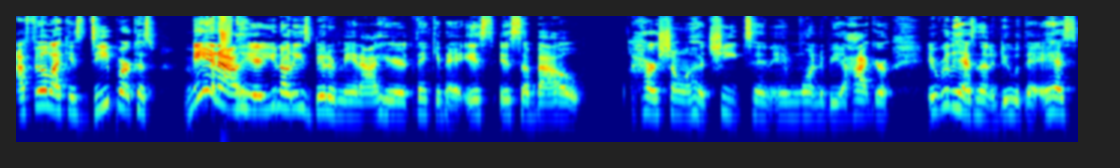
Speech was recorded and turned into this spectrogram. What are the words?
I feel like it's deeper because men out here, you know, these bitter men out here thinking that it's it's about her showing her cheeks and, and wanting to be a hot girl. It really has nothing to do with that. It has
